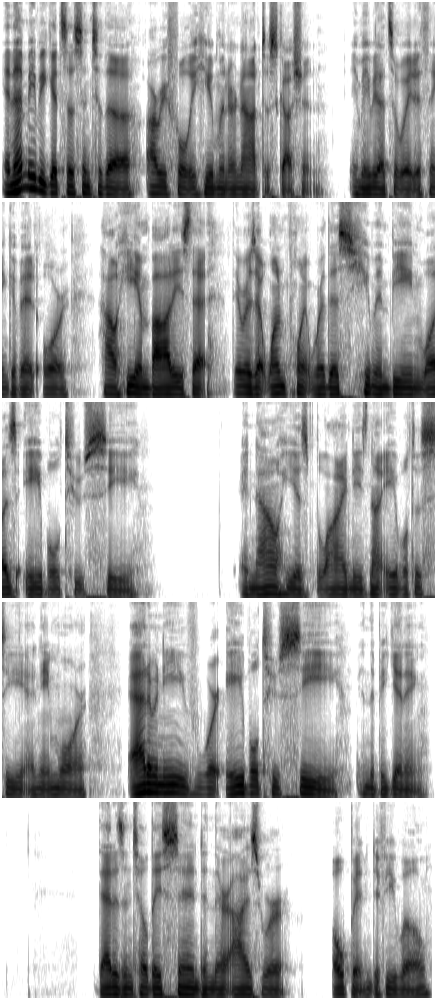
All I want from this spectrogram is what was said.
And that maybe gets us into the are we fully human or not discussion. And maybe that's a way to think of it, or how he embodies that there was at one point where this human being was able to see. And now he is blind. He's not able to see anymore. Adam and Eve were able to see in the beginning. That is until they sinned and their eyes were opened, if you will,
